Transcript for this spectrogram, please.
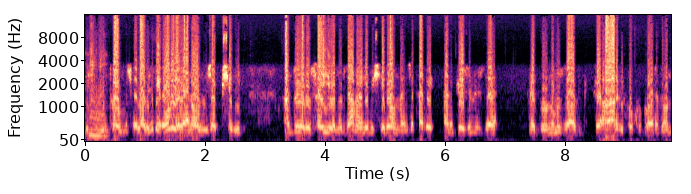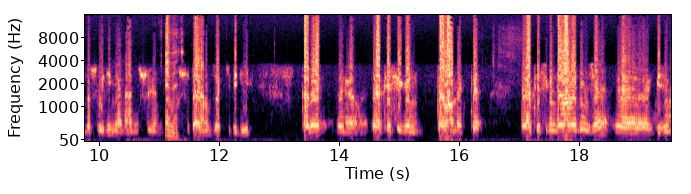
bir sıkıntı olmuş olabilir. E, oluyor yani olmayacak bir şey değil. Hani doğru sayı olurdu ama öyle bir şey de olmayınca tabii hani gözümüzle ve burnumuzla aldık ve ağır bir koku bu arada onu da söyleyeyim yani hani suyun evet. kokusu dayanılacak gibi değil. Tabii e, ertesi gün devam etti. Ertesi gün devam edince e, bizim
